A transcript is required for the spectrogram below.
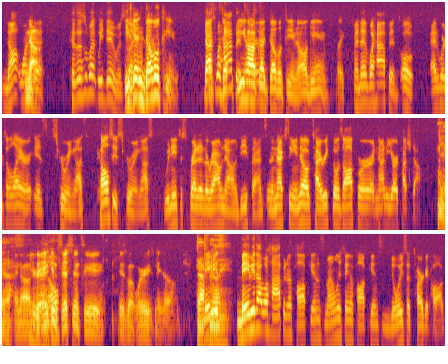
Not one No. bit. Because this is what we do. Is He's like, getting double teamed. that's, what happens. D Hop got double teamed all game. Like and then what happens? Oh, Edwards-Helaire is screwing us. Kelce's screwing us. We need to spread it around now in defense. And the next thing you know, Tyreek goes off for a 90 yard touchdown. Yeah, I know You're the right. inconsistency is what worries me though. Maybe definitely. Maybe that will happen with Hopkins. My only thing with Hopkins is he's always a target hog.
